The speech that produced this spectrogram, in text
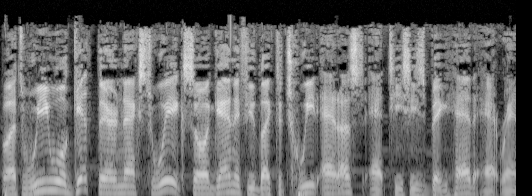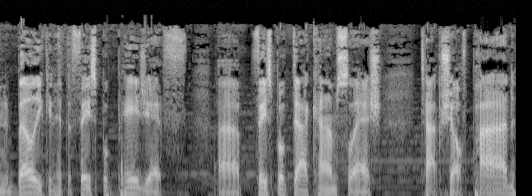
But we will get there next week. So again, if you'd like to tweet at us at TC's Big Head at Random Bell, you can hit the Facebook page at uh, facebook.com slash Top Shelf Pod.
